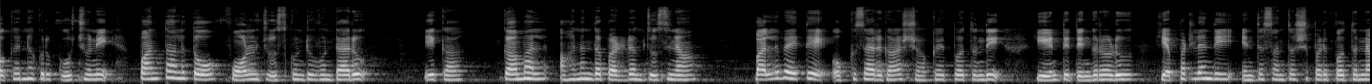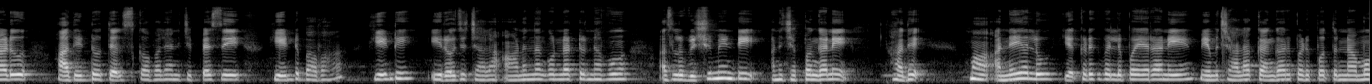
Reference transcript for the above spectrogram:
ఒకరినొకరు కూర్చుని పంతాలతో ఫోన్లు చూసుకుంటూ ఉంటారు. ఇక కమల్ ఆనందపడడం చూసిన పల్లవి అయితే ఒక్కసారిగా షాక్ అయిపోతుంది. ఏంటి తింగరోడు ఎప్పట్లేంది ఇంత సంతోషపడిపోతున్నాడు? అదేంటో తెలుసుకోవాలని చెప్పేసి ఏంటి బావా ఏంటి ఈరోజు చాలా ఆనందంగా ఉన్నట్టున్నావు? అసలు విషయం ఏంటి అని చెప్పంగానే అదే మా అన్నయ్యలు ఎక్కడికి వెళ్ళిపోయారని మేము చాలా కంగారు పడిపోతున్నాము.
